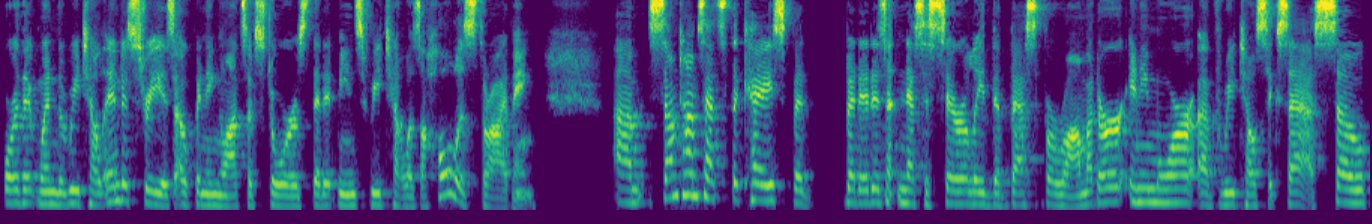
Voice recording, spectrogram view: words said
or that when the retail industry is opening lots of stores, that it means retail as a whole is thriving. Um, sometimes that's the case, but but it isn't necessarily the best barometer anymore of retail success. So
